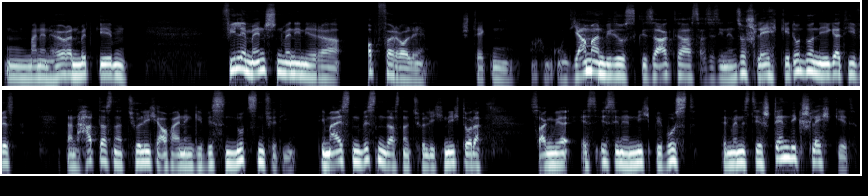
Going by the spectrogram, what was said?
mh, meinen Hörern mitgeben. Viele Menschen, wenn in ihrer Opferrolle stecken ähm, und jammern, wie du es gesagt hast, dass es ihnen so schlecht geht und nur Negatives, dann hat das natürlich auch einen gewissen Nutzen für die. Die meisten wissen das natürlich nicht oder sagen wir, es ist ihnen nicht bewusst. Denn wenn es dir ständig schlecht geht,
